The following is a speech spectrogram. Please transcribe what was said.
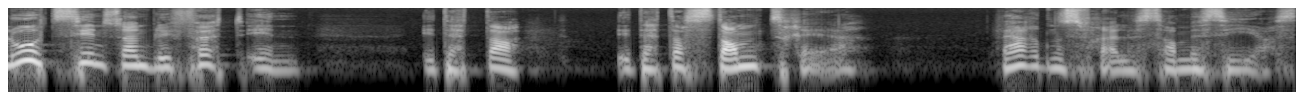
lot sin sønn bli født inn i dette, i dette stamtreet. Verdens frelser, Messias.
